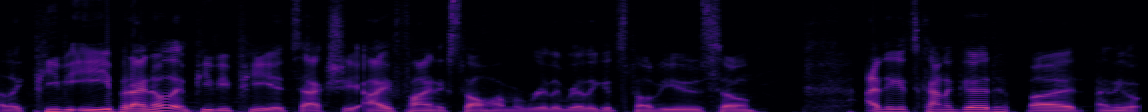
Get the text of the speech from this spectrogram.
like PVE, but I know that in PvP, it's actually I find Expel Harm a really really good spell to use. So I think it's kind of good, but I think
